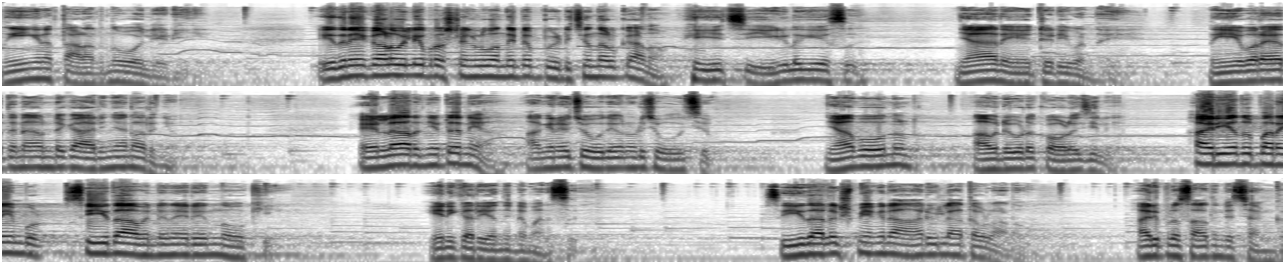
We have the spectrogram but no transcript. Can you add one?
നീ ഇങ്ങനെ തളർന്നു പോലെയടി ഇതിനേക്കാൾ വലിയ പ്രശ്നങ്ങൾ വന്നിട്ട് പിടിച്ചു നിൽക്കാണോ ഈ ചീൾ കേസ്. ഞാൻ ഏറ്റടി വേണ്ടേ നീ പറയാത്തന്നെ അവന്റെ കാര്യം ഞാൻ അറിഞ്ഞു. എല്ലാം അറിഞ്ഞിട്ട് തന്നെയാ? അങ്ങനെ ചോദ്യം അവനോട് ചോദിച്ചു. ഞാൻ പോകുന്നുണ്ട്. അവന്റെ കൂടെ കോളേജിൽ ഹരി അത് പറയുമ്പോൾ സീത അവന്റെ നേരെ നോക്കി. എനിക്കറിയാം നിന്റെ മനസ്സ്. സീതാലക്ഷ്മി അങ്ങനെ ആരുമില്ലാത്തവളാണോ? ഹരിപ്രസാദിന്റെ ചങ്ക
